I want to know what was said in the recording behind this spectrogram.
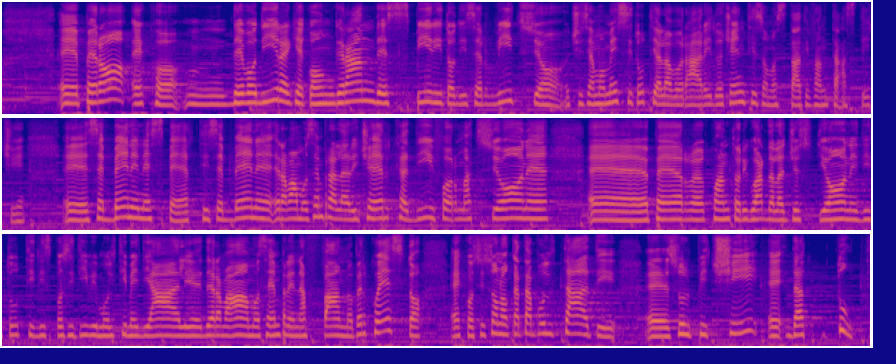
Eh, però ecco, mh, devo dire che con grande spirito di servizio ci siamo messi tutti a lavorare, i docenti sono stati fantastici, eh, sebbene inesperti, sebbene eravamo sempre alla ricerca di formazione eh, per quanto riguarda la gestione di tutti i dispositivi multimediali ed eravamo sempre in affanno per questo, ecco, si sono catapultati eh, sul PC e da tutti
